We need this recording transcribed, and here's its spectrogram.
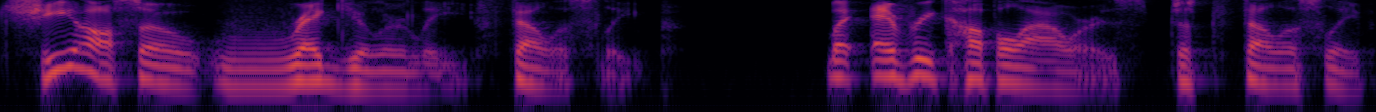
she also regularly fell asleep. Like every couple hours just fell asleep.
